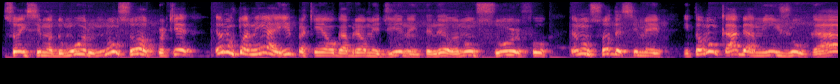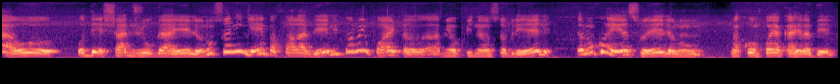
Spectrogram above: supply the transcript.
sou em cima do muro? Não sou, porque eu não tô nem aí para quem é o Gabriel Medina, entendeu? Eu não surfo, eu não sou desse meio. Então não cabe a mim julgar ou, ou deixar de julgar ele. Eu não sou ninguém para falar dele, então não importa a minha opinião sobre ele. Eu não conheço ele, eu não, não acompanho a carreira dele.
